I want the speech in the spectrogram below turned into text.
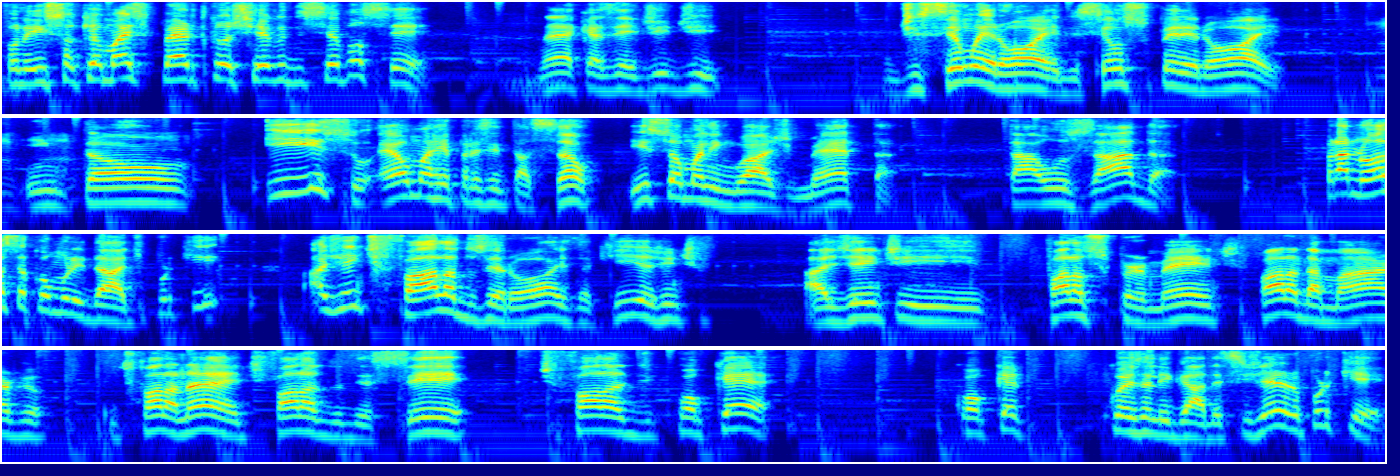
Falei, isso aqui é o mais perto que eu chego de ser você. Né? Quer dizer, de, de, de ser um herói, de ser um super-herói. Uhum. Então, isso é uma representação, isso é uma linguagem meta, tá? Usada para nossa comunidade, porque a gente fala dos heróis aqui, a gente, a gente fala do Superman, a gente fala da Marvel, a gente fala, né? A gente fala do DC, a gente fala de qualquer qualquer coisa ligada a esse gênero, por quê?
